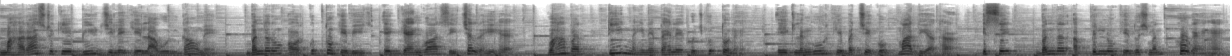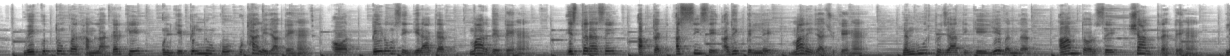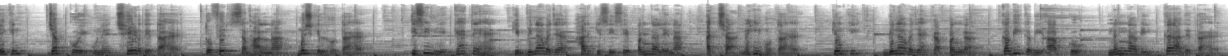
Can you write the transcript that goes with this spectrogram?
महाराष्ट्र के बीड ज़िले के लावुल गाँव में बंदरों और कुत्तों के बीच एक गैंगवार सी चल रही है। वहाँ पर तीन महीने पहले कुछ कुत्तों ने एक लंगूर के बच्चे को मार दिया था। इससे बंदर अब पिल्लों के दुश्मन हो गए हैं। वे कुत्तों पर हमला करके उनके पिल्लों को उठा ले जाते हैं और पेड़ों से गिराकर मार देते हैं। इस तरह से अब तक 80 से अधिक पिल्ले मारे जा चुके हैं। लंगूर प्रजाति के ये बंदर आमतौर से शांत रहते हैं, लेकिन जब कोई उन्हें छेड़ देता है तो फिर संभालना मुश्किल होता है। इसीलिए कहते हैं कि बिना वजह हर किसी से पंगा लेना अच्छा नहीं होता है, क्योंकि बिना वजह का पंगा कभी कभी आपको नंगा भी करा देता है।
